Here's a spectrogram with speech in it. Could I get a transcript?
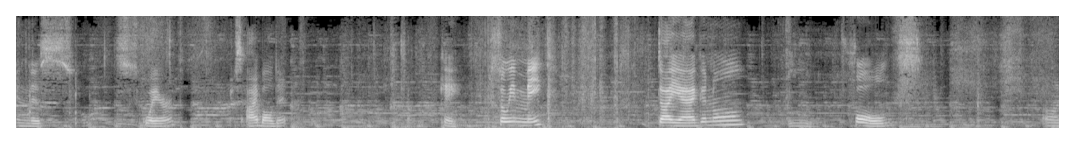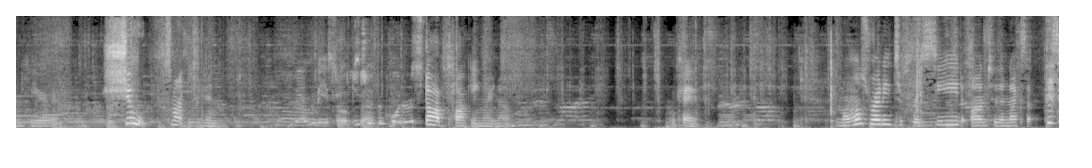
in this square. Just eyeballed it. Okay, so we make diagonal folds on here. Shoot! It's not even. I'm gonna be so upset. of the corners Stop talking right now. Okay. I'm almost ready to proceed on to the next. This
